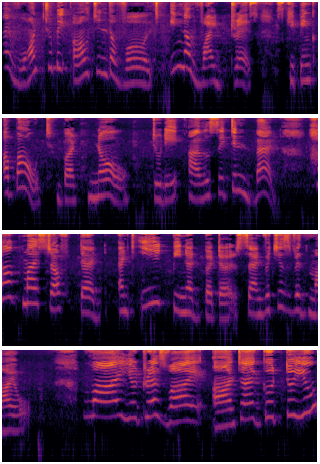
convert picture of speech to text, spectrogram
I want to be out in the world in a white dress, skipping about, but no. Today I will sit in bed, hug my stuffed dead, and eat peanut butter sandwiches with mayo. Why, you dress? why aren't I good to you?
